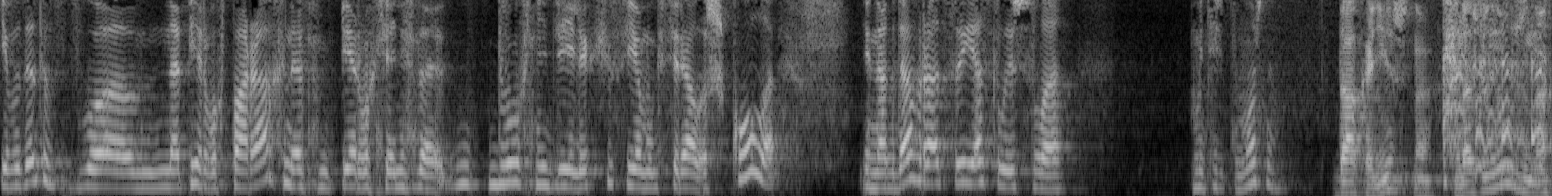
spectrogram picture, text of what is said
И вот это в, э, на первых порах, на первых, я не знаю, двух неделях съемок сериала «Школа», иногда в рации я слышала, материться можно? Да, конечно. Даже нужно.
